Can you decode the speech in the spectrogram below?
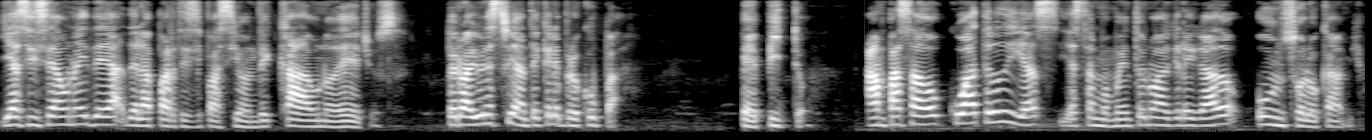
Y así se da una idea de la participación de cada uno de ellos. Pero hay un estudiante que le preocupa. Pepito. Han pasado cuatro días y hasta el momento no ha agregado un solo cambio.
